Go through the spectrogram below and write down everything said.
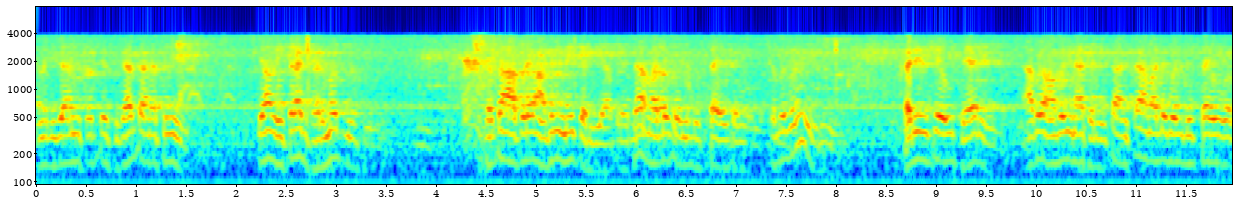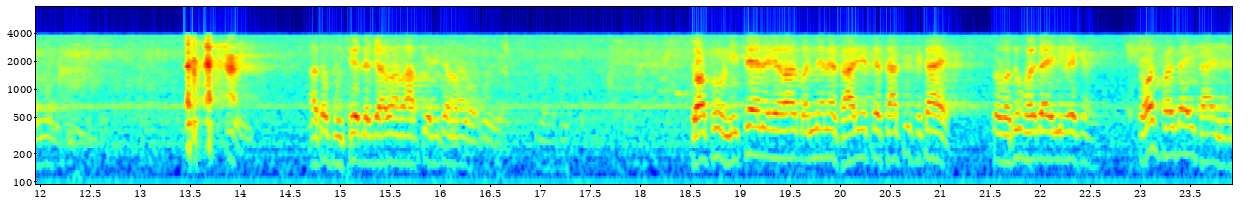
અને બીજાનું સત્ય સ્વીકારતા નથી, ત્યાં વિતરાક ધર્મ જ નથી. છતાં આપણે આંગળી નહીં કરીએ આપણે. શા માટે કોઈને દુઃખાયું કરવું? ખબર ને? ખરી રીતે એવું છે નહીં. આપણે આંગળી ના કરીએ. કારણ શા માટે કોઈને દુઃખાયું કરવું? આ તો પૂછે એટલે જવાબ આપીએ નહીં તમારે. ચોથું, નીચે અને વ્યવહાર બંનેને સારી રીતે સાચી શકાય તો વધુ ફળદાયી નીવે તો જ ફળદાયી થાય નહીં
